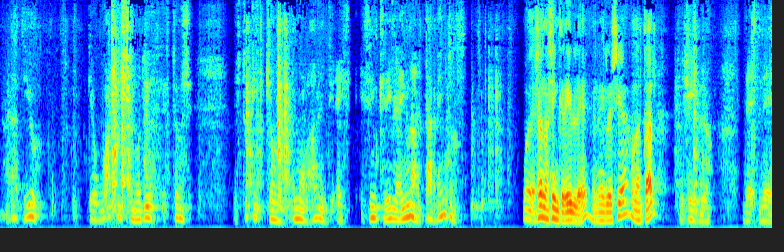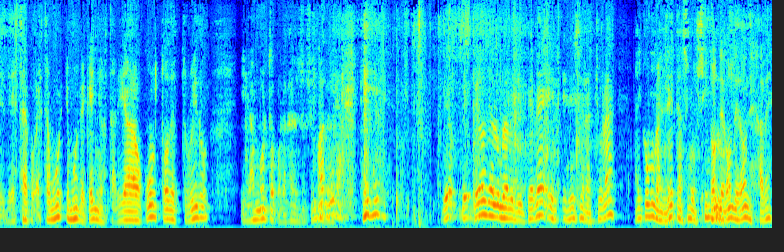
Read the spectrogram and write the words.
Nada, tío. Qué guapísimo, tío. Es que Esto no sé. Esto que, que- cómo lo abren, tío. Es, es increíble. Hay un altar dentro. Bueno, eso no es increíble, ¿eh? En la iglesia, un altar. Sí, sí, pero de, de, de esta época. Está muy, es muy pequeño. Estaría oculto, destruido. Y lo han vuelto a colocar en su sitio. Ah, mira. Veo, ve- veo donde alumbra mi linterna, en, en esa rachola, hay como unas letras, unos símbolos. ¿Dónde, dónde, dónde? A ver.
